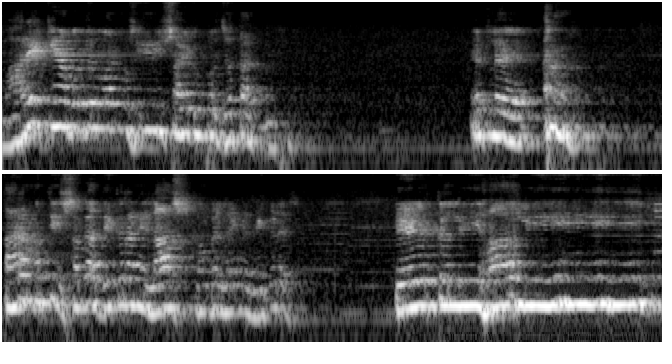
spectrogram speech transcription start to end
મારે ક્યાં બદલવાનું છે એ સાઈડ ઉપર જતા જ નથી. એટલે તારામતી સગા દીકરાની લાશ ખંભે લઈને નીકળે છે. એકલી હાલી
